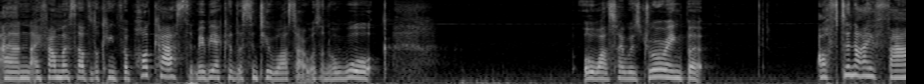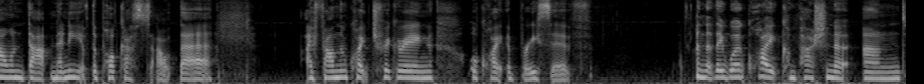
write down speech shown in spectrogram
And I found myself looking for podcasts that maybe I could listen to whilst I was on a walk or whilst I was drawing. But often I found that many of the podcasts out there I found them quite triggering or quite abrasive, and that they weren't quite compassionate and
